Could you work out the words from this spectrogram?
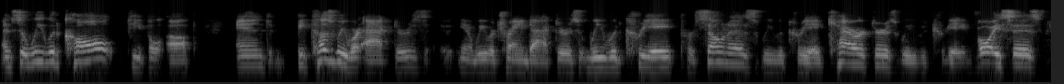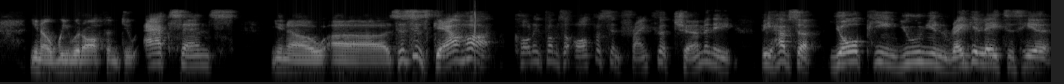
And so we would call people up and because we were actors, you know, we were trained actors, we would create personas, we would create characters, we would create voices, you know, we would often do accents, you know, uh, this is Gerhard calling from the office in Frankfurt, Germany. We have the European Union regulators here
